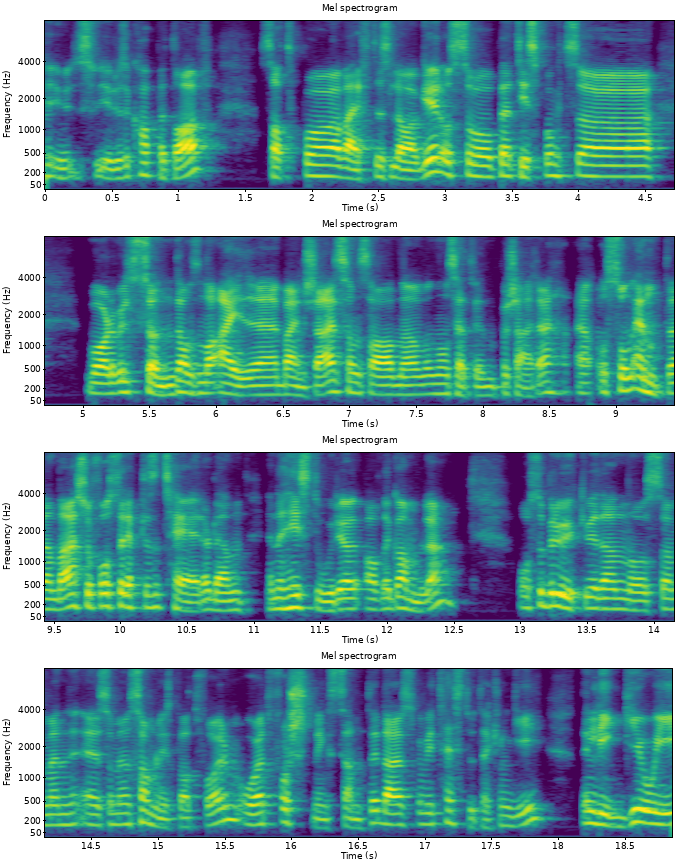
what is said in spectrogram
huset kappet av. Satt på verftets lager, og så på et tidspunkt så var det vel sønnen til han som da eide Beinskjær, som sa nå setter vi den på skjæret. Eh, og Sånn endte den der. Så for oss representerer den en historie av det gamle. Og så bruker vi den nå som en, eh, som en, samlingsplattform og et forskningssenter. Der skal vi teste ut teknologi. Den ligger jo i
